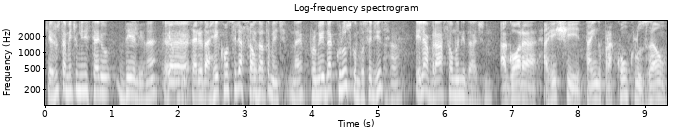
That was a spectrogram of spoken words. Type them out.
que é justamente o ministério dele, né? Que é o Ministério da Reconciliação. Exatamente, né? Por meio da cruz, como você disse, ele abraça a humanidade, né? Agora, a gente está indo para a conclusão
